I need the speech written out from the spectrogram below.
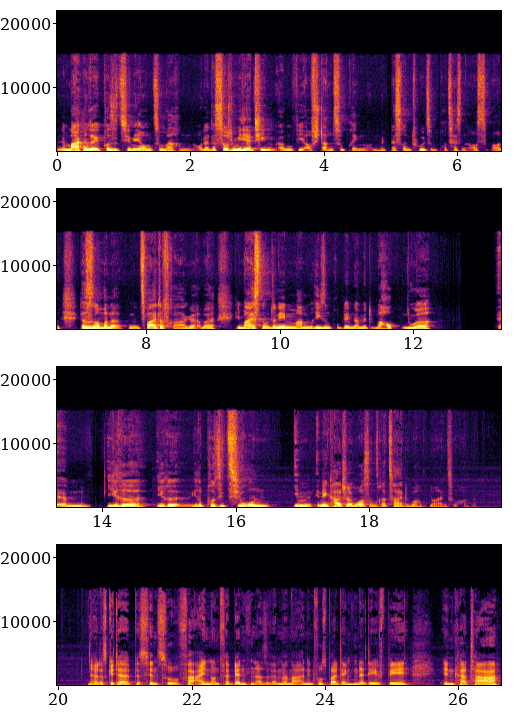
eine Markenrepositionierung zu machen oder das Social Media Team irgendwie auf Stand zu bringen und mit besseren Tools und Prozessen auszubauen. Das ist nochmal eine, eine zweite Frage, aber die meisten Unternehmen haben ein Riesenproblem damit, überhaupt nur ähm, ihre, ihre, ihre Position im, in den Culture Wars unserer Zeit überhaupt nur einzuordnen. Ja, das geht ja bis hin zu Vereinen und Verbänden. Also wenn wir mal an den Fußball denken, der DFB in Katar,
